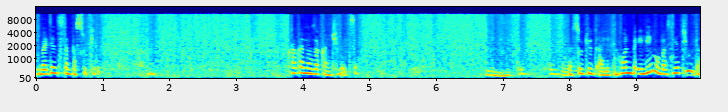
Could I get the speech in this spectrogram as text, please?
В одиннадцатом посуке. Как оно заканчивается? Посук Юд Алиф. Хон Бейлим у вас нет Юда.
